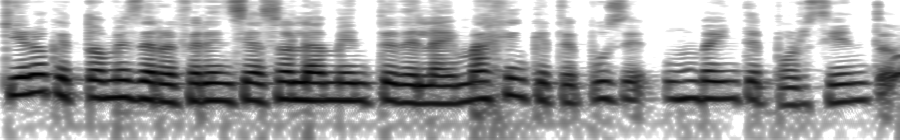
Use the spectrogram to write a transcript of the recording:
quiero que tomes de referencia solamente de la imagen que te puse un 20%,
